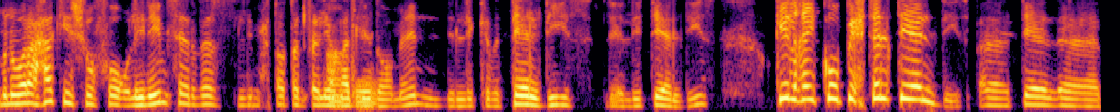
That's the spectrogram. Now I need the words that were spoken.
من وراها كيشوفوا les name servers اللي محطوطين فيهم هاد les domaines اللي كما TLDs اللي TLDs. كاين اللي غي copier حتى ال TLDs. TL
